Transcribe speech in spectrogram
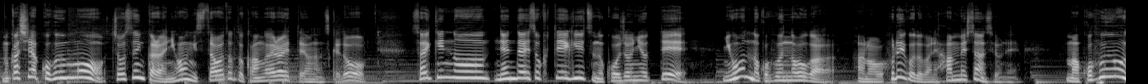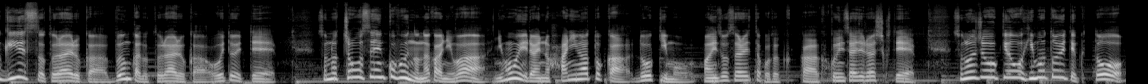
昔は古墳も朝鮮から日本に伝わったと考えられたようなんですけど最近の年代測定技術の向上によって日本の古墳の方があの古いことがね判明したんですよね。まあ、古墳を技術と捉えるか文化と捉えるか置いといてその朝鮮古墳の中には日本由来の埴輪とか銅器も埋蔵されてたことが確認されてるらしくてその状況を紐解いていくと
